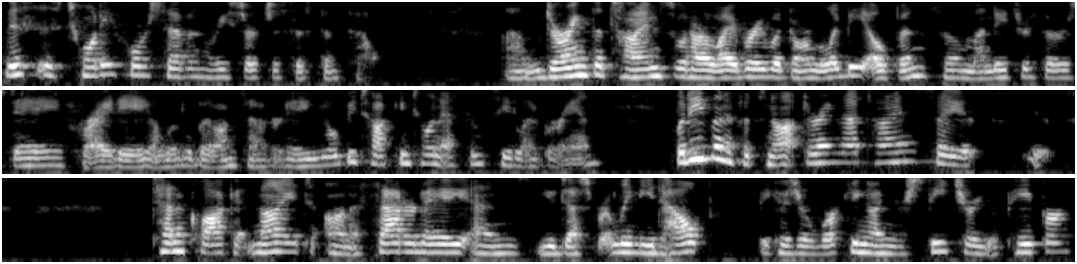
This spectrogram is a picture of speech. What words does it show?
This is 24 7 research assistance help. Um, during the times when our library would normally be open, so Monday through Thursday, Friday, a little bit on Saturday, you'll be talking to an SMC librarian. But even if it's not during that time, say it's it's 10 o'clock at night on a Saturday and you desperately need help because you're working on your speech or your paper,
